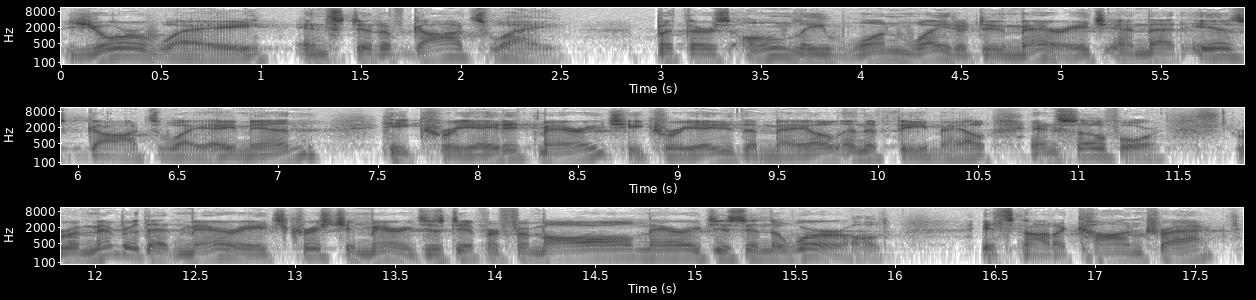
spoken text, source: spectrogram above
your way instead of God's way. But there's only one way to do marriage, and that is God's way. Amen? He created marriage, He created the male and the female, and so forth. Remember that marriage, Christian marriage, is different from all marriages in the world. It's not a contract,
